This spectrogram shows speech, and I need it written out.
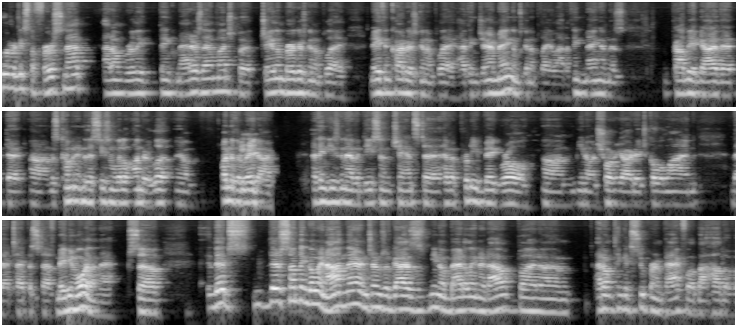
whoever gets the first snap, I don't really think matters that much. But Jalen Berger's going to play. Nathan Carter's going to play. I think Jaren Mangham's going to play a lot. I think Mangham is probably a guy that that um, is coming into the season a little under look, you know, under the Mhm. radar. I think he's going to have a decent chance to have a pretty big role, um, you know, in short yardage, goal line, that type of stuff. Maybe more than that. So that's there's something going on there in terms of guys, you know, battling it out. But um, I don't think it's super impactful about how the,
